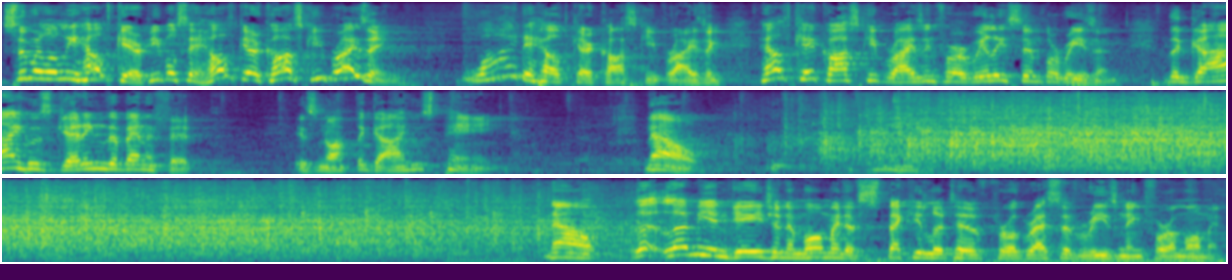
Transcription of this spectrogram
Similarly, healthcare. People say healthcare costs keep rising. Why do healthcare costs keep rising? Healthcare costs keep rising for a really simple reason. The guy who's getting the benefit is not the guy who's paying. Now, Now, let, let, me engage in a moment of speculative progressive reasoning for a moment.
